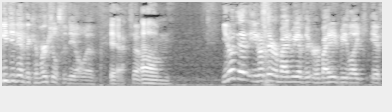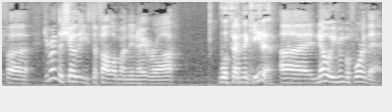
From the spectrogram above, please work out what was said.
we didn't have the commercials to deal with. yeah. So- Um. You know that you know what that reminded me of. That reminded me like if uh, do you remember the show that used to follow Monday Night Raw? Well, Femme Nikita. Uh, no, even before that.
